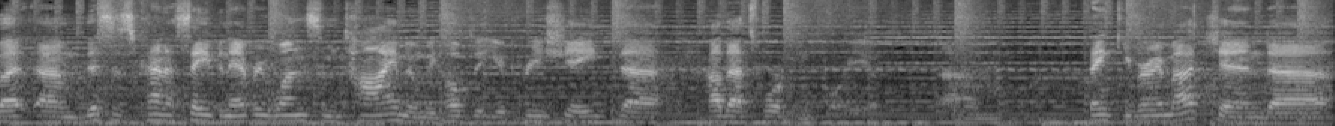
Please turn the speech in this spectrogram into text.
But um, this is kind of saving everyone some time, and we hope that you appreciate uh, how that's working for you. Um, thank you very much, and uh,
